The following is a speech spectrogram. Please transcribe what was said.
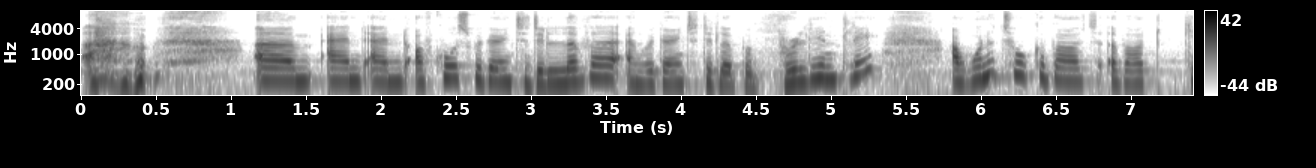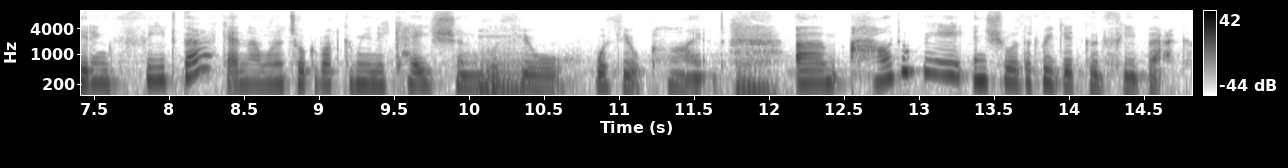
um, and, and of course, we're going to deliver and we're going to deliver brilliantly. I want to talk about, about getting feedback and I want to talk about communication with, your, with your client. Um, how do we ensure that we get good feedback?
